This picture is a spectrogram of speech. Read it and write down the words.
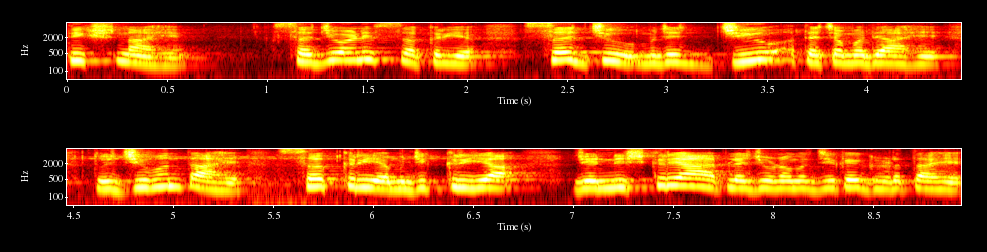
तीक्ष्ण आहे. सजीव आणि सक्रिय. सजीव म्हणजे जीव त्याच्यामध्ये आहे. तो जिवंत आहे. सक्रिय म्हणजे क्रिया. जे निष्क्रिय आहे आपल्या जीवनामध्ये जे काही घडत आहे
